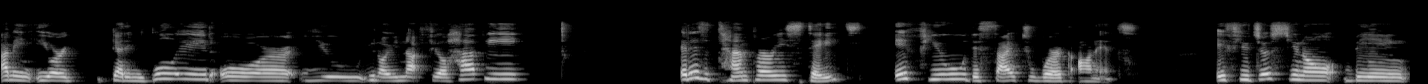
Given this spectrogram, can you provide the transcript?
I mean, you're getting bullied or you, you know, you not feel happy, it is a temporary state if you decide to work on it. If you just, you know, being,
